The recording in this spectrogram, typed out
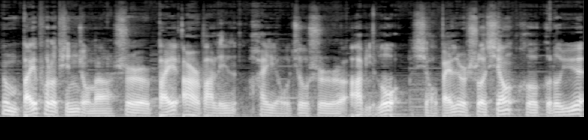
那么白葡萄品种呢是白阿尔巴林，还有就是阿比洛、小白粒麝香和格德约。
